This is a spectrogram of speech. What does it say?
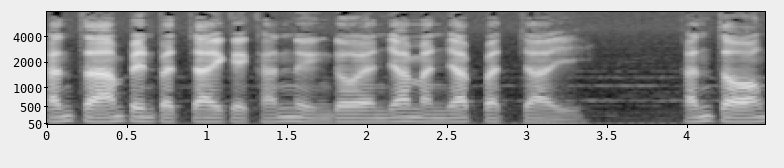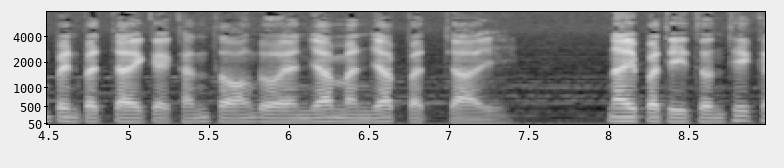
ขันสามเป็นปัจจัยแก่ขันหนึ่งโดยอัญญมัญญปัจจัย ขันสองเป็นปัจจัยแก่ขันสองโดยอัญญมัญญปัจจัย ในปฏิสนธิข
